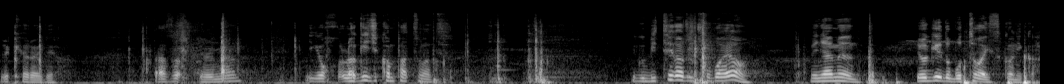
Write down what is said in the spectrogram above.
이렇게 열어야 돼요. 따서 열면 이게 luggage compartment. 이거 밑에가 좀 좁아요. 왜냐면 여기에도 모터가 있을 거니까.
